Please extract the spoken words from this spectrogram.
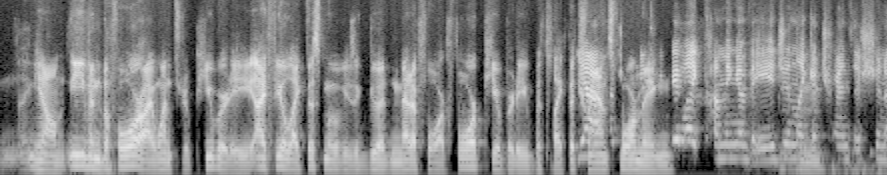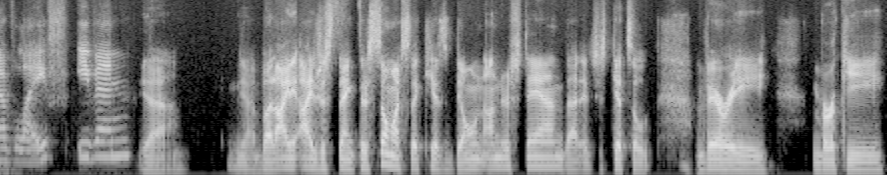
you know, even before I went through puberty, I feel like this movie is a good metaphor for puberty with like the Yeah, transforming. like coming of age and like a Mhm. transition of life, even. Yeah. Yeah. But I, I just think there's so much that kids don't understand that it just gets a very murky.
